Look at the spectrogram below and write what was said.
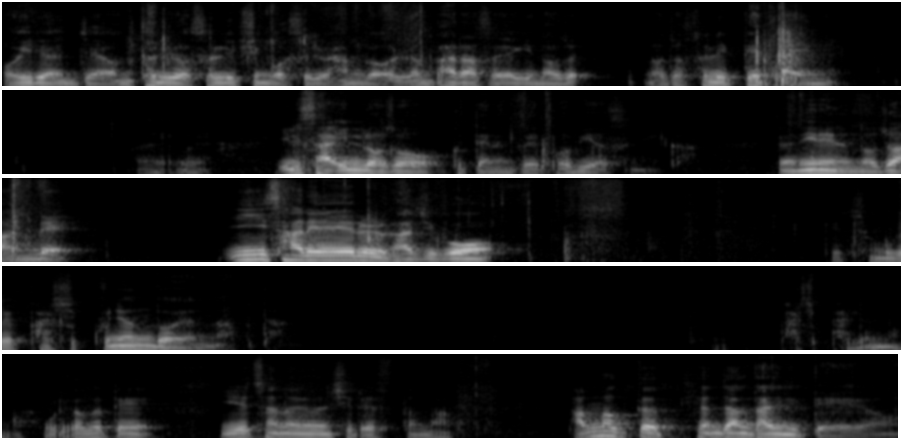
오히려 이제 엉터리로 설립 신고서를 한 거 얼른 받아서 여기 노조, 노조 설립됐다 이미. 141노조 그때는 그게 법이었으니까. 니네는 노조 안 돼. 이 사례를 가지고 1989년도였나 보다. 88년도인가. 우리가 그때 이해찬 의원실에서도 막밥 먹듯 현장 다닐 때예요.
